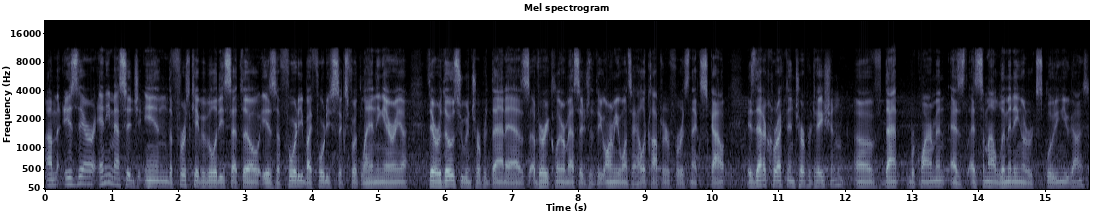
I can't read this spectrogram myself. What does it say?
Um, is there any message in the first capability set, though, is a 40 by 46 foot landing area? There are those who interpret that as a very clear message that the Army wants a helicopter for its next scout. Is that a correct interpretation of that requirement as, as somehow limiting or excluding you guys?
